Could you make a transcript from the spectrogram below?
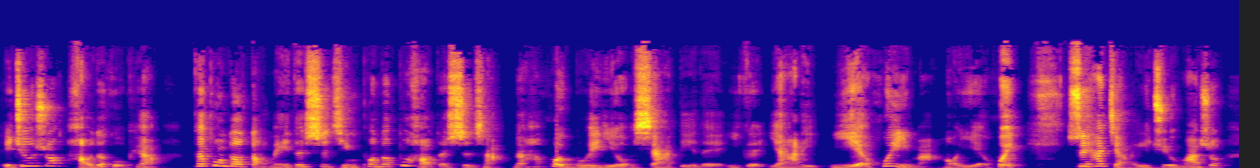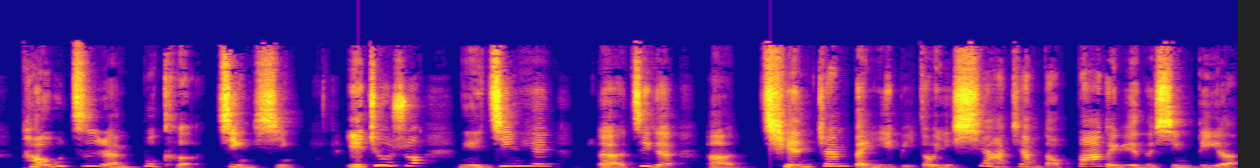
也就是说，好的股票它碰到倒霉的事情，碰到不好的市场，那它会不会也有下跌的一个压力？也会嘛，哈，也会。所以他讲了一句话说：“投资人不可尽信。”也就是说，你今天。呃，这个呃，前瞻本益比都已经下降到八个月的新低了。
